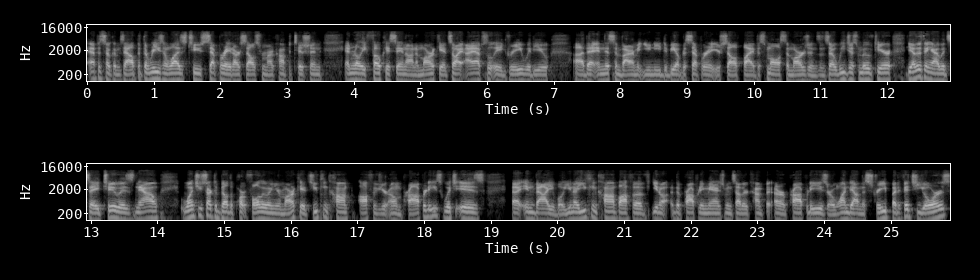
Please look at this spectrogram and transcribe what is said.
episode comes out. But the reason was to separate ourselves from our competition and really focus in on a market. So I, I absolutely agree with you uh, that in this environment, you need to be able to separate yourself by the smallest of margins. And so we just moved here. The other thing I would say too is now once you start to build a portfolio in your markets, you can comp off of your own properties, which is uh, invaluable. You know, you can comp off of you know the property management's other company or properties or one down the street, but if it's yours,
